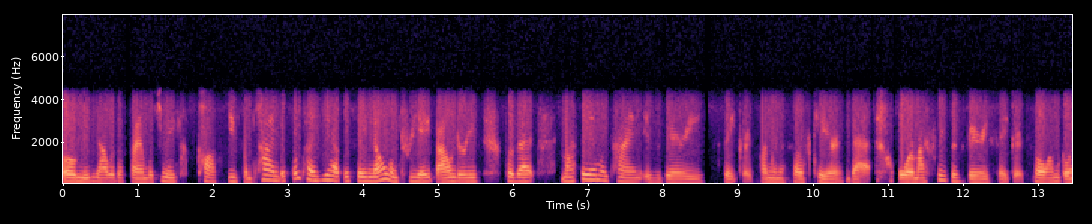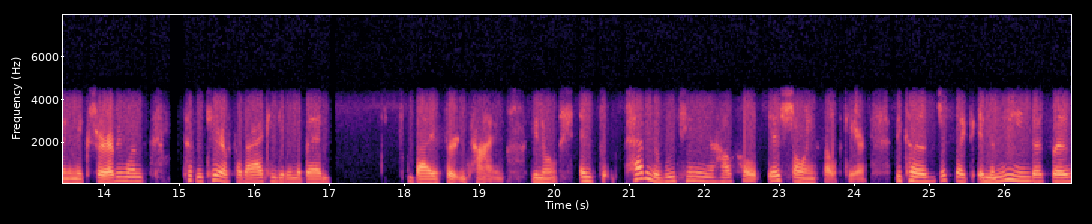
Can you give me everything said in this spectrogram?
or meeting out with a friend, which may cost you some time. But sometimes you have to say no and create boundaries so that my family time is very sacred. So I'm going to self care that, or my sleep is very sacred. So I'm going to make sure everyone's taken care of so that I can get in the bed by a certain time you know and having a routine in your household is showing self care because just like in the meme that says,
